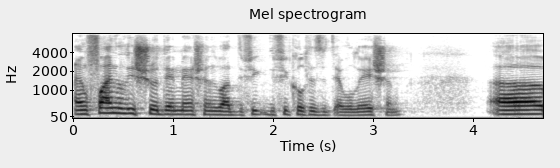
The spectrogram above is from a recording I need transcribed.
And finally, should they mention about difficulties with evaluation. Uh,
